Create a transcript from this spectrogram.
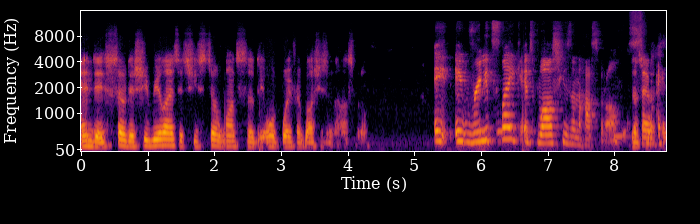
And if so, does she realize that she still wants the old boyfriend while she's in the hospital? It it reads like it's while she's in the hospital. That's so I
